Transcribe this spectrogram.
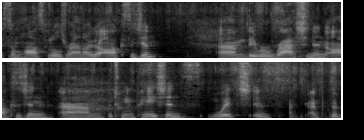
some hospitals ran out of oxygen. Um, they were rationing oxygen um, between patients, which is uh, the,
